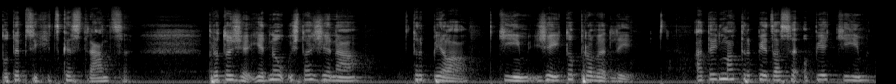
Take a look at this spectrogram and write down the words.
po té psychické stránce. Protože jednou už ta žena trpěla tím, že jí to provedli. A teď má trpět zase opět tím,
